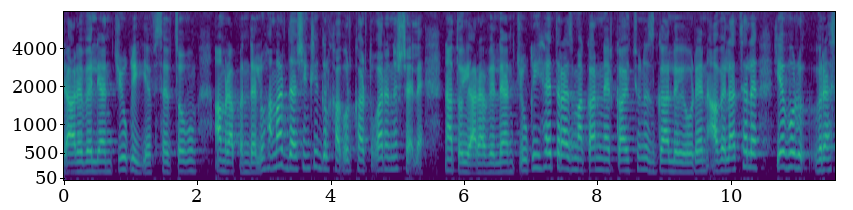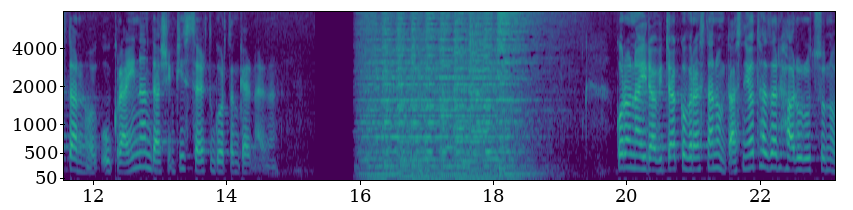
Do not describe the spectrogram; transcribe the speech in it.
իր արևելյան ճյուղի եւ Սևծովում ամրապնդելու համար, Դաշինքի գլխավոր քարտուղարը նշել է. ՆԱՏՕ-ի արևելյան ճյուղի հետ ռազմական ներկայությունը զգալիորեն ավելացել է եւ որ Վրաստանն ու Ուկրաինան Դաշինքի սերտ գործընկերներն են։ Կորոնաիրավիճակը Վրաստանում 17188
